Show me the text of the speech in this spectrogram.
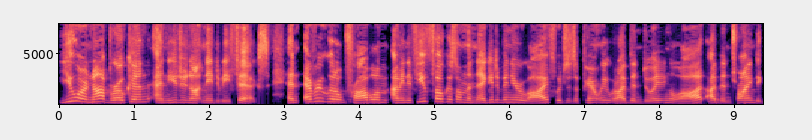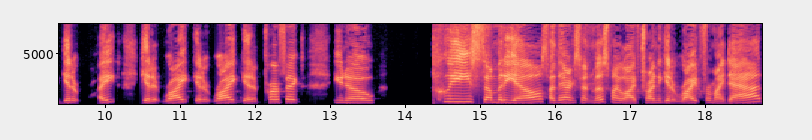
you are not broken and you do not need to be fixed. And every little problem, I mean, if you focus on the negative in your life, which is apparently what I've been doing a lot, I've been trying to get it right, get it right, get it right, get it perfect, you know, please somebody else. I think I spent most of my life trying to get it right for my dad.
